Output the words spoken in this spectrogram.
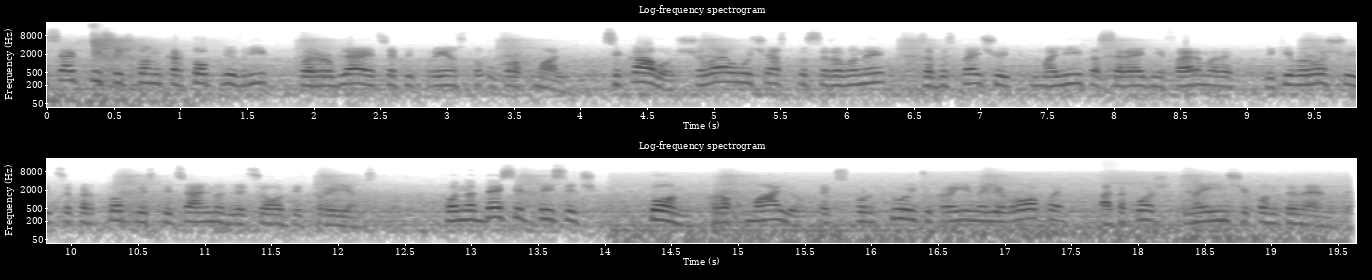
50 тисяч тонн картоплі в рік переробляє це підприємство у Крохмаль. Цікаво, що левову частку сировини забезпечують малі та середні фермери, які вирощують цю картоплю спеціально для цього підприємства. Понад 10 тисяч тонн крохмалю експортують Україна Європи, а також на інші континенти.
